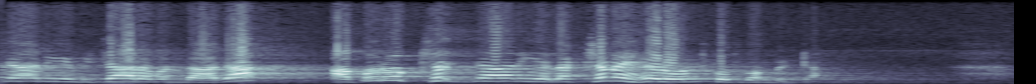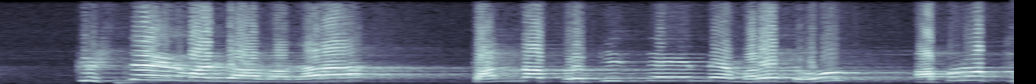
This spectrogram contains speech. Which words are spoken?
ಜ್ಞಾನಿಯ ವಿಚಾರ ಬಂದಾಗ ಅಪರೋಕ್ಷ ಜ್ಞಾನಿಯ ಲಕ್ಷಣ ಹೇಳು ಅಂತ ಕೂತ್ಕೊಂಡ್ಬಿಟ್ಟ. ಕೃಷ್ಣ ಏನು ಮಾಡಿದ ಆವಾಗ? ತನ್ನ ಪ್ರತಿಜ್ಞೆಯನ್ನೇ ಮರೆತು ಅಪರೋಕ್ಷ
